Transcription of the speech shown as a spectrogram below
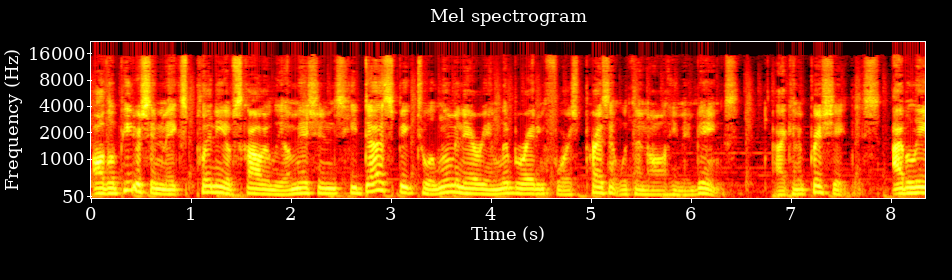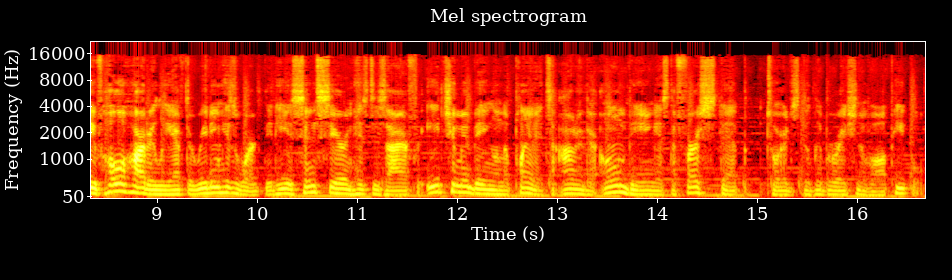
Although Peterson makes plenty of scholarly omissions, he does speak to a luminary and liberating force present within all human beings. I can appreciate this. I believe wholeheartedly after reading his work that he is sincere in his desire for each human being on the planet to honor their own being as the first step towards the liberation of all people.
